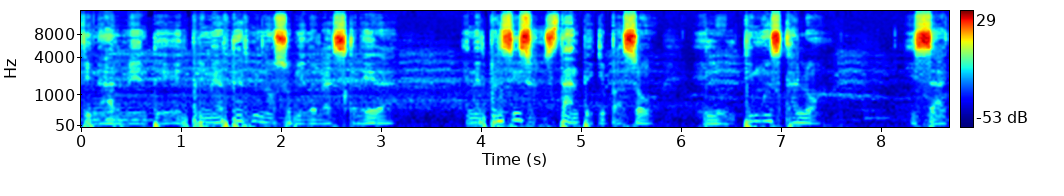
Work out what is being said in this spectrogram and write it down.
Finalmente, el primer terminó subiendo la escalera. En el preciso instante que pasó el último escalón, Isaac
